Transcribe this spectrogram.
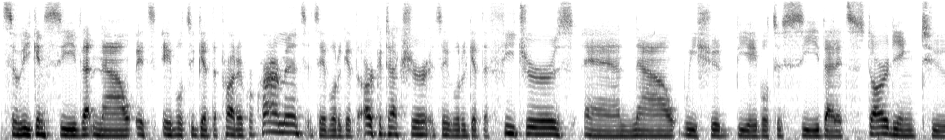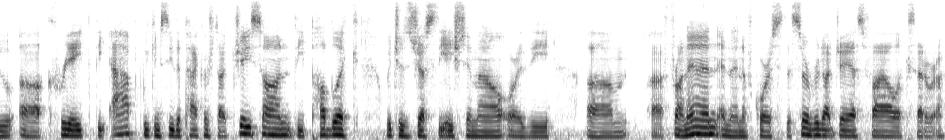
So we can see that now it's able to get the product requirements, it's able to get the architecture, it's able to get the features, and now we should be able to see that it's starting to uh, create the app. We can see the package.json, the public, which is just the HTML or the um, uh, front end, and then of course the server.js file, etc.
